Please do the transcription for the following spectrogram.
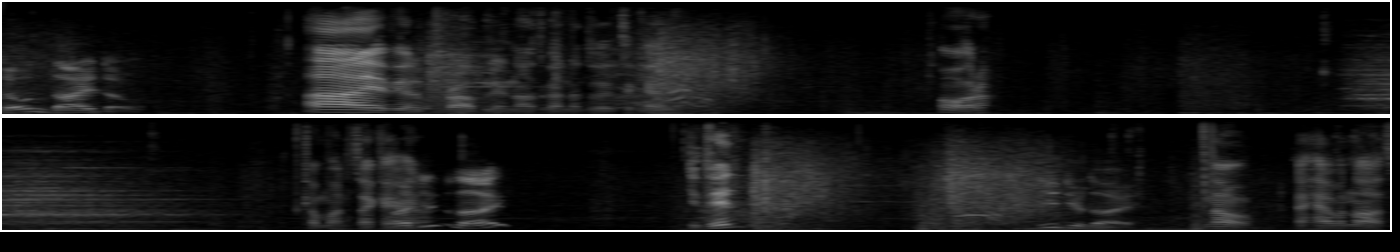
Don't die though. I will probably not gonna do it again. Or Come on, take a I hit. did die. You did? Did you die? No, I have not.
